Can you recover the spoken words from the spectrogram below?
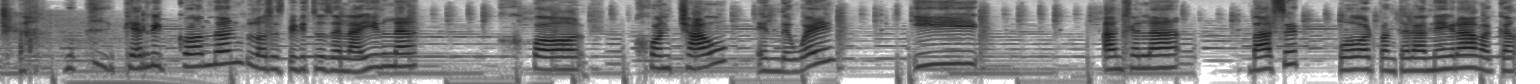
Kerry Condon, Los Espíritus de la Isla. Jo- Hon Chao en The Way. Y Angela Bassett por Pantera Negra, Waka-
